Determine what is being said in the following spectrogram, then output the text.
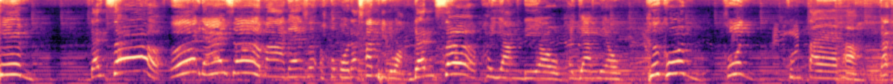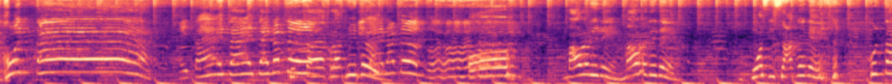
ทีมแดนเซอร์เอ้ยแดนเซอร์มาแดนเซอร์โอ้โหโปรดักชั่นผิดหวังแดนเซอร์พยางค์เดียว พยางค์เดียว คือคุณคุณ คุณแต่ค่ะกับคุณแต่ไอแต่ไอแต่ไอแต่นับหคุณนึ่งแต่ครั้งที่หนึ่งไอแต่นับหนึ่งเอ้ย โอ้เมาแล้วดิเนี่ยเมาแล้วดิเนี่ย หัวสีซักเลยเนี่ยคุณแต่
